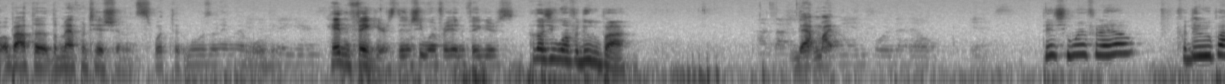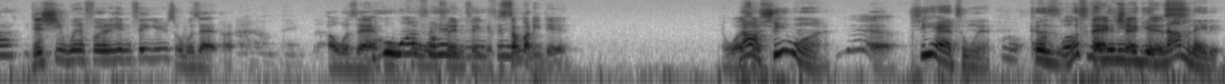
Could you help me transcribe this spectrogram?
about the the mathematicians. What the, what was the name of that movie? Figures. Hidden Figures. Didn't she win for Hidden Figures? I thought she won for doodoo pie. I thought she That might- win for the help. Yes. Didn't she win for the help for doodoo pie? Did she win for Hidden Figures, or was that? Uh, I don't think so. or was that Who won for Hidden- Figures? 'Cause Hidden- somebody did. It was No, she won. Yeah. She had to win because we'll what's her name fact didn't even get this. nominated.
